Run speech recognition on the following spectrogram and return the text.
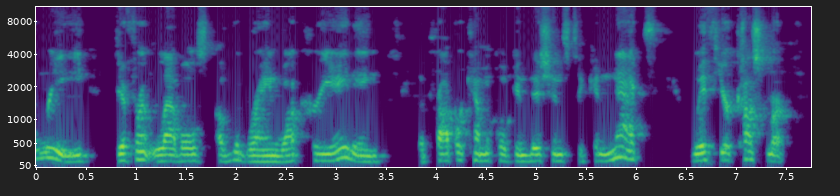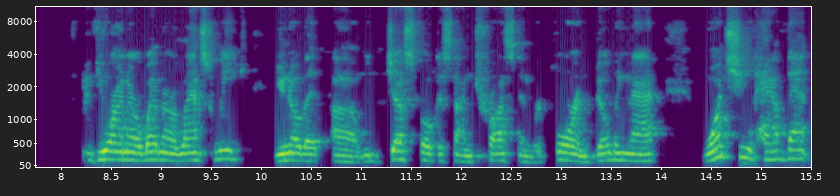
three different levels of the brain while creating the proper chemical conditions to connect with your customer. If you were on our webinar last week, you know that uh, we just focused on trust and rapport and building that. Once you have that,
